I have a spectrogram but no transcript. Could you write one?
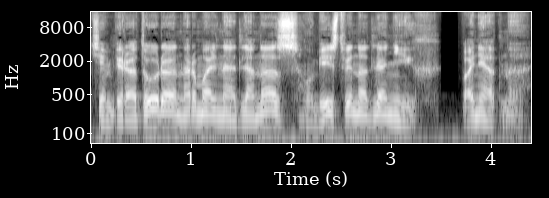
Температура нормальная для нас, убийственна для них. Понятно.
